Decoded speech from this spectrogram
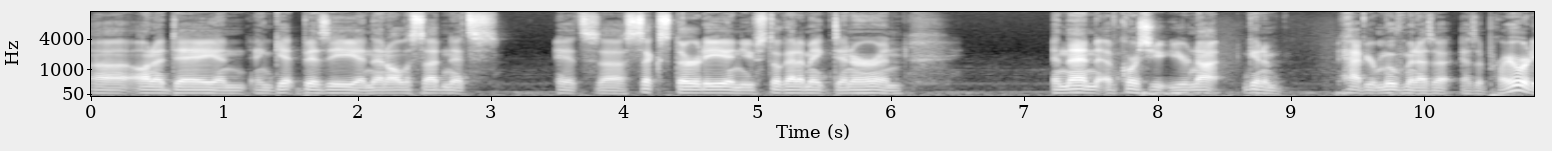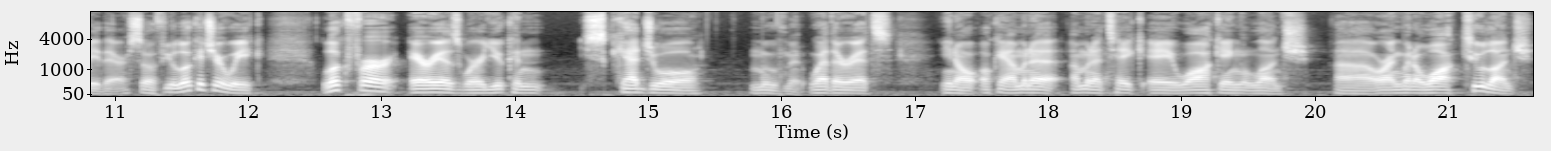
uh, on a day and, and get busy and then all of a sudden it's it's uh, 6.30 and you've still got to make dinner and and then of course you, you're not going to have your movement as a, as a priority there so if you look at your week look for areas where you can schedule movement whether it's you know okay i'm to i'm to take a walking lunch uh, or i'm to walk to lunch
